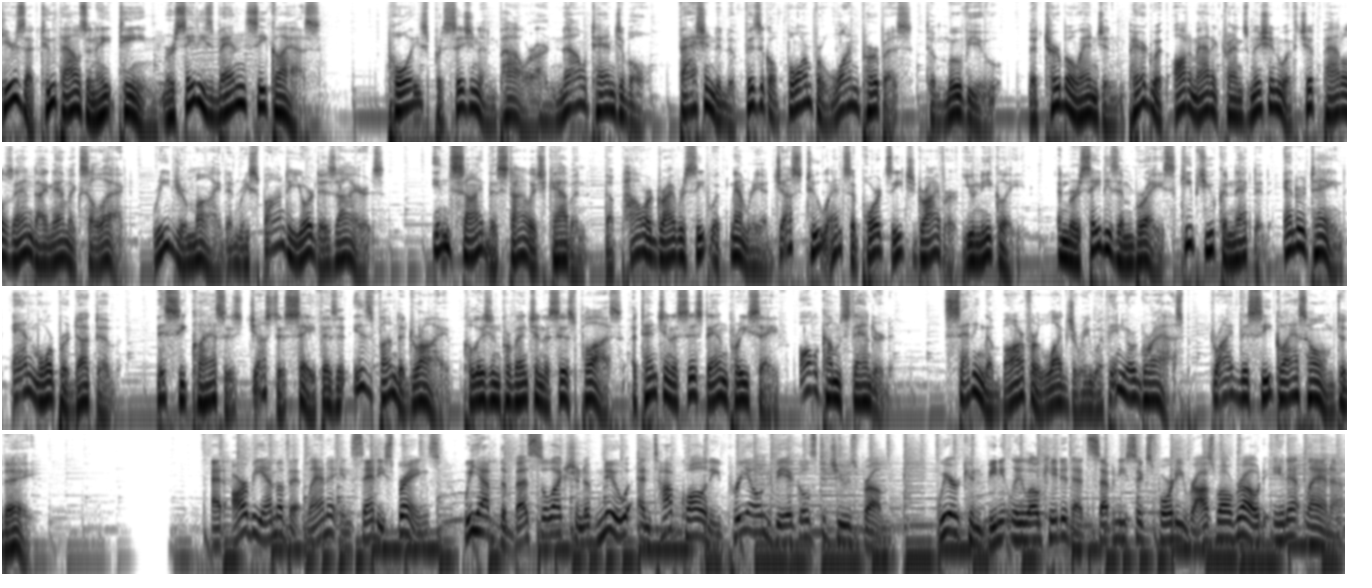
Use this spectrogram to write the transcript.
Here's a 2018 Mercedes-Benz C-Class. Poise, precision, and power are now tangible, fashioned into physical form for one purpose, to move you. The turbo engine, paired with automatic transmission with shift paddles and dynamic select, read your mind and respond to your desires. Inside the stylish cabin, the power driver seat with memory adjusts to and supports each driver uniquely. And Mercedes mbrace keeps you connected, entertained, and more productive. This C-Class is just as safe as it is fun to drive. Collision Prevention Assist Plus, Attention Assist and Pre-Safe all come standard. Setting the bar for luxury within your grasp. Drive this C-Class home today. At RBM of Atlanta in Sandy Springs, we have the best selection of new and top quality pre owned vehicles to choose from. We are conveniently located at 7640 Roswell Road in Atlanta.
